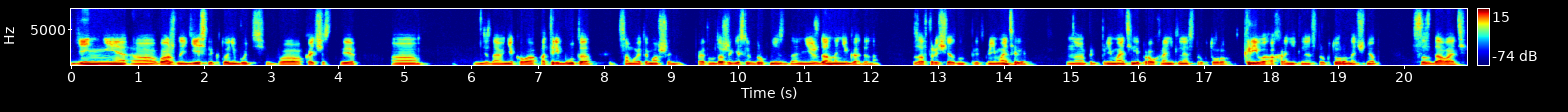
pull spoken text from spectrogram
Ей не важно, есть ли кто-нибудь в качестве не знаю, некого атрибута самой этой машины. Поэтому даже если вдруг нежданно-негаданно завтра исчезнут предприниматели, предприниматели правоохранительная структура, кривоохранительная структура начнет создавать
